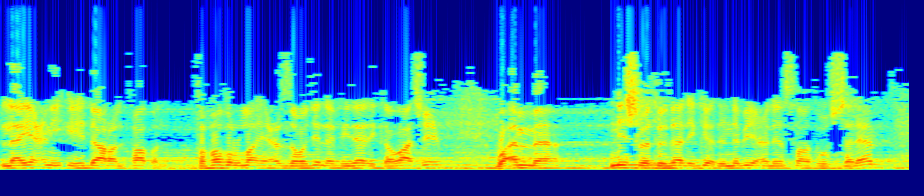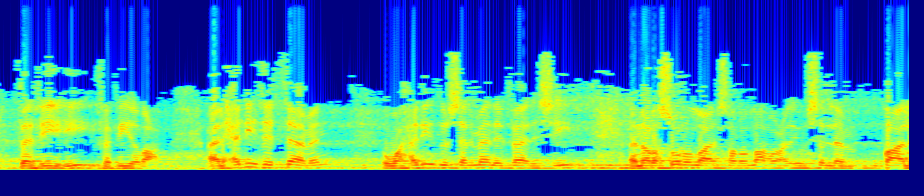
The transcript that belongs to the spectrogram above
لا يعني إهدار الفضل ففضل الله عز وجل في ذلك واسع وأما نسبة ذلك إلى النبي عليه الصلاة والسلام ففيه ففيه ضعف. الحديث الثامن هو حديث سلمان الفارسي أن رسول الله صلى الله عليه وسلم قال:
